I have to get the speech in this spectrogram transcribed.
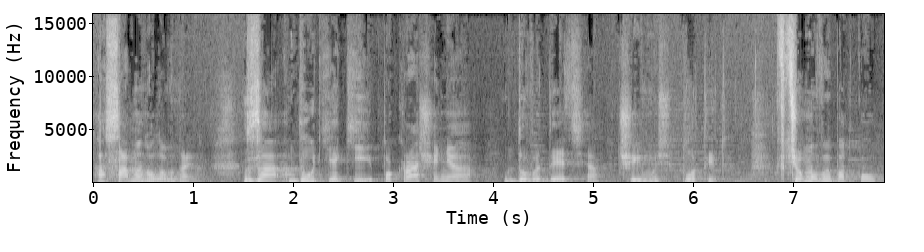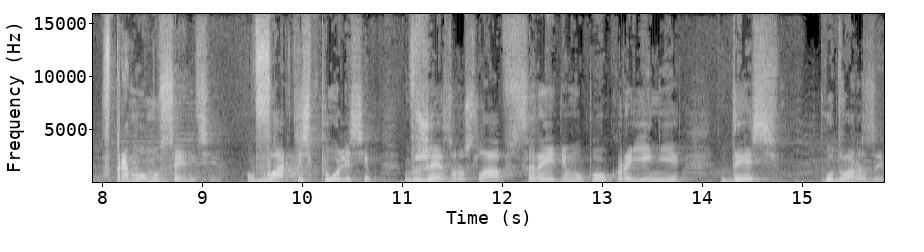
А саме головне, за будь-які покращення доведеться чимось платити. В цьому випадку, в прямому сенсі, вартість полісів вже зросла в середньому по Україні десь у два рази.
